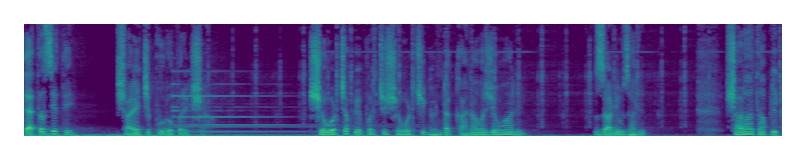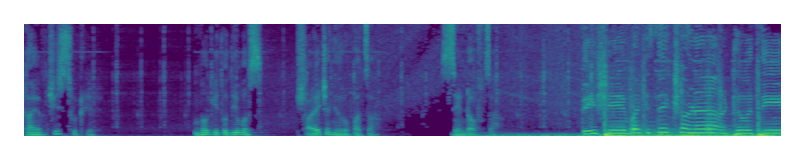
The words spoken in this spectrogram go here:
त्यातच येते शाळेची पूर्वपरीक्षा. शेवटच्या पेपरची शेवटची घंटा कानावर जेव्हा आली जाणीव झाली. शाळा आता आपली कायमचीच सुटली. मग येतो दिवस शाळेच्या निरोपाचा सेंड ऑफचा ते शेवटचे क्षण आठवती.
